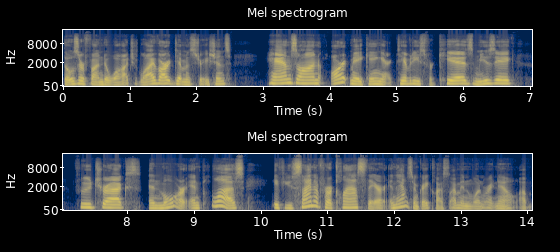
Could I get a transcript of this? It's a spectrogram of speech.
Those are fun to watch. Live art demonstrations, hands on art making activities for kids, music, food trucks, and more. And plus, if you sign up for a class there, and they have some great classes. I'm in one right now. I'm,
